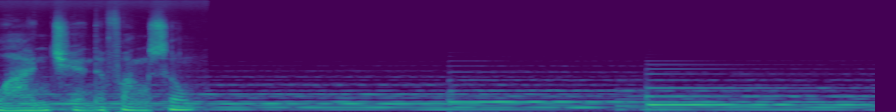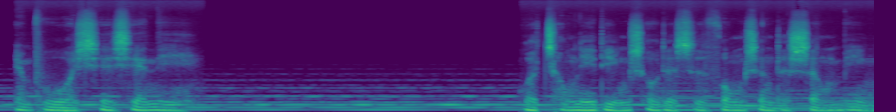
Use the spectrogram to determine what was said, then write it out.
完全的放松。天父，我谢谢你，我从你领受的是丰盛的生命，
